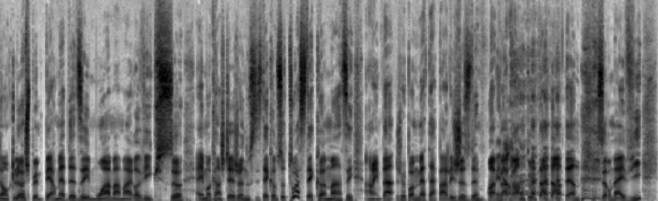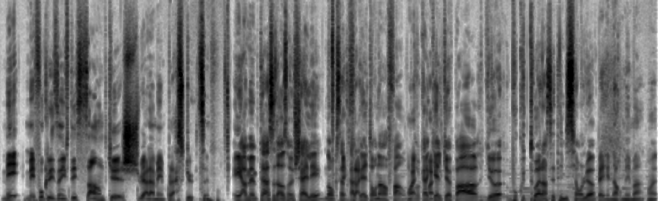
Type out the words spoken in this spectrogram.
Donc là, je peux me permettre de dire, moi, ma mère a vécu ça. Et moi, quand j'étais jeune aussi, c'était comme ça. Toi, c'était comment? En même temps, je vais pas me mettre à parler juste de moi, non. prendre tout le temps d'antenne sur ma vie, mais il faut que les invités sentent que je suis à la même place qu'eux. Et en même temps, c'est dans un chalet, donc ça te Exact. rappelle ton. Ouais, donc, à ouais. quelque part, il y a beaucoup de toi dans cette émission-là. Ben, énormément. Ouais.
